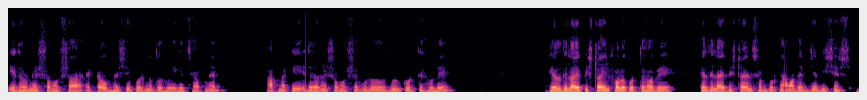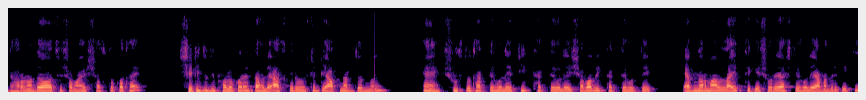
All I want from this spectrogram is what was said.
এ ধরনের সমস্যা একটা অভ্যাসে পরিণত হয়ে গেছে আপনার। আপনাকে এ ধরনের সমস্যাগুলো দূর করতে হলে হেলদি লাইফস্টাইল ফলো করতে হবে। হেলদি লাইফস্টাইল সম্পর্কে আমাদের যে বিশেষ ধারণা দেওয়া আছে সময়ের স্বাস্থ্য কথায়, সেটি যদি ফলো করেন, তাহলে আজকের অনুষ্ঠানটি আপনার জন্যই হ্যাঁ সুস্থ থাকতে হলে ফিট থাকতে হলে স্বাভাবিক থাকতে হতে অ্যাবনর্মাল লাইফ থেকে সরে আসতে হলে আমাদেরকে কি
